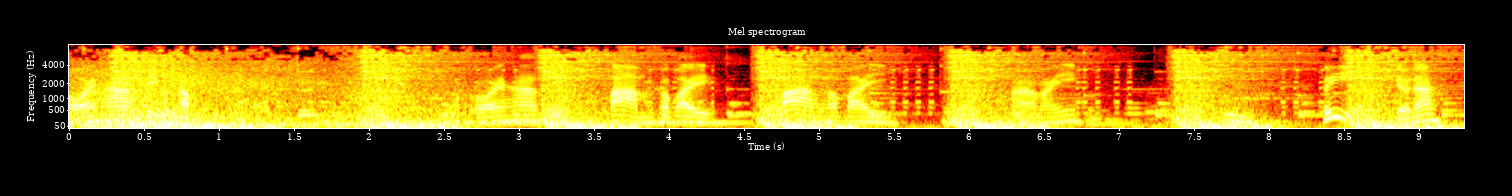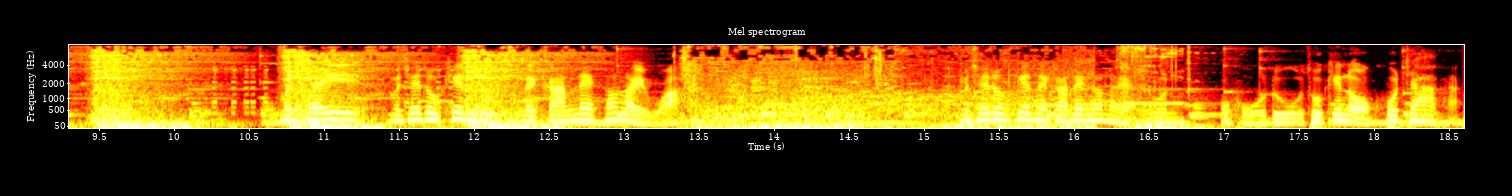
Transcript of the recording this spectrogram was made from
ร้อยห้าสิบครับร้อยห้าสิบป้ามเข้าไป ป้างเข้าไป มาไหมเฮ้ย เดี๋ยวนะ มันใช้ มันใช้โทเค็นในการแลกเท่าไหร่วะ มันใช้โทเค็นในการแลกเท่าไหร่อะทุกคน โอ้โห ดูโทเค็นออกโคตรยากอะ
